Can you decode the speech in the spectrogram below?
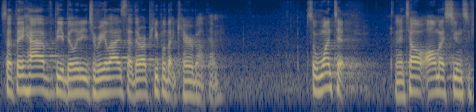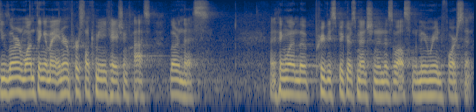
so that they have the ability to realize that there are people that care about them. So, one tip, and I tell all my students if you learn one thing in my interpersonal communication class, learn this. I think one of the previous speakers mentioned it as well, so let me reinforce it.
